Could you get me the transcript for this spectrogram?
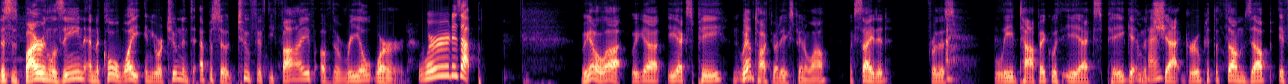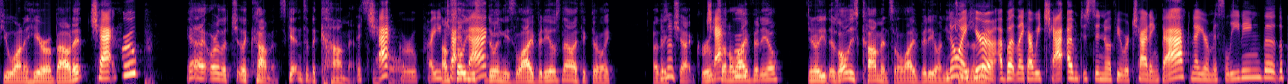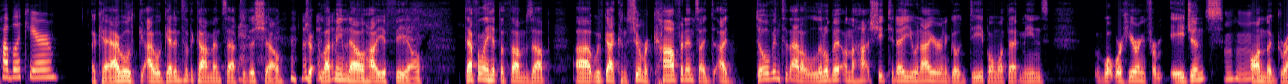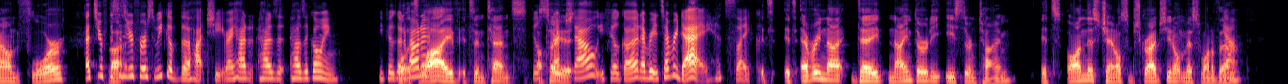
This is Byron Lazine and Nicole White, and you are tuned into episode 255 of The Real Word. Word is up. We got a lot. We got EXP. We Yep. haven't talked about EXP in a while. I'm excited for this ah. lead topic with EXP. Get in the chat group. Hit the thumbs up if you want to hear about it. Chat group? Yeah, or the, ch- the comments. Get into the comments. The chat Nicole. group. Are you I'm so used back? to doing these live videos now. I think they're like, are There's they no chat groups chat on a group? live video? You know, there's all these comments in a live video on YouTube. no, I hear them, but like, are we chat? I just didn't know if you were chatting back. Now you're misleading the the public here. Okay, I will. I will get into the comments after this show. Let me know how you feel. Definitely hit the thumbs up. Uh, we've got consumer confidence. I, I dove into that a little bit on the hot sheet today. You and I are going to go deep on what that means, what we're hearing from agents hmm on the ground floor. That's your. This uh, is your first week of the hot sheet, right? How how's it? How's it going? You feel good Well, about it's it? live. It's intense. You Feel I'll tell you, stretched out? You feel good? Every it's every day. It's like it's it's every night day, nine thirty Eastern time. It's on this channel. Subscribe so you don't miss one of them.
